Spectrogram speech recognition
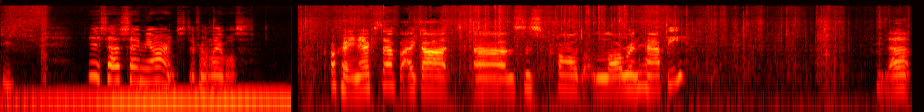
they just have same yarns, different labels. Okay, next up I got, uh, this is called Lauren Happy. That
